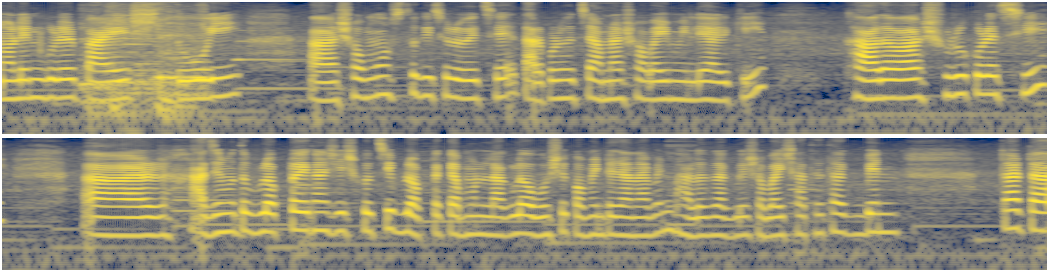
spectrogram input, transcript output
নলেন গুড়ের পায়েস, দই সমস্ত কিছু রয়েছে। তারপর হচ্ছে আমরা সবাই মিলে আর কি খাওয়া দাওয়া শুরু করেছি। আর আজের মতো ব্লগটা এখানে শেষ করছি। ব্লগটা কেমন লাগল অবশ্যই কমেন্টে জানাবেন। ভালো লাগলে সবাই সাথে থাকবেন। টাটা,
